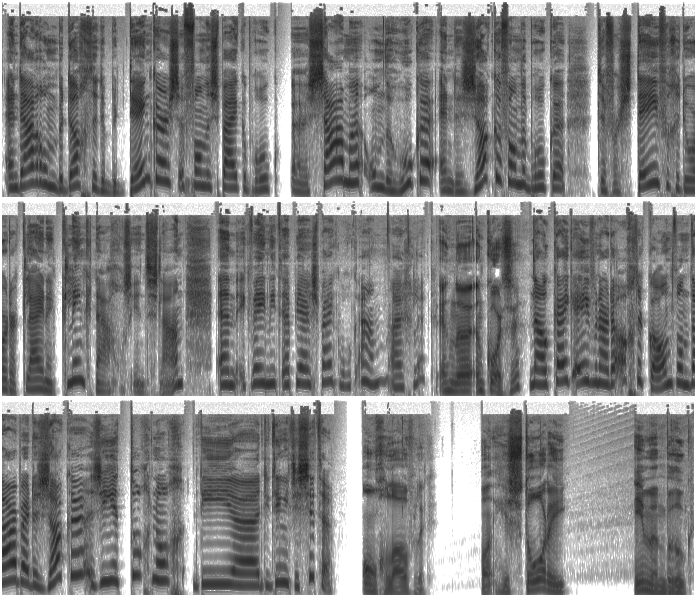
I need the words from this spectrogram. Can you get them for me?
En daarom bedachten de bedenkers van de spijkerbroek eh, samen om de hoeken en de zakken van de broeken te verstevigen door er kleine klinknagels in te slaan. En ik weet niet, heb jij een spijkerbroek aan eigenlijk? En een korte. Nou, kijk even naar de achterkant, want daar bij de zakken zie je toch nog die, die dingetjes zitten. Ongelooflijk. Gewoon historie in mijn broek.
